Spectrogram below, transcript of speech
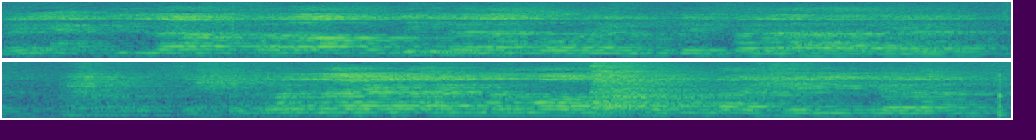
من يهد الله فلا مضل له ومن يضلل فلا هادي له. أشهد أن لا إله إلا الله وحده لا شريك له.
